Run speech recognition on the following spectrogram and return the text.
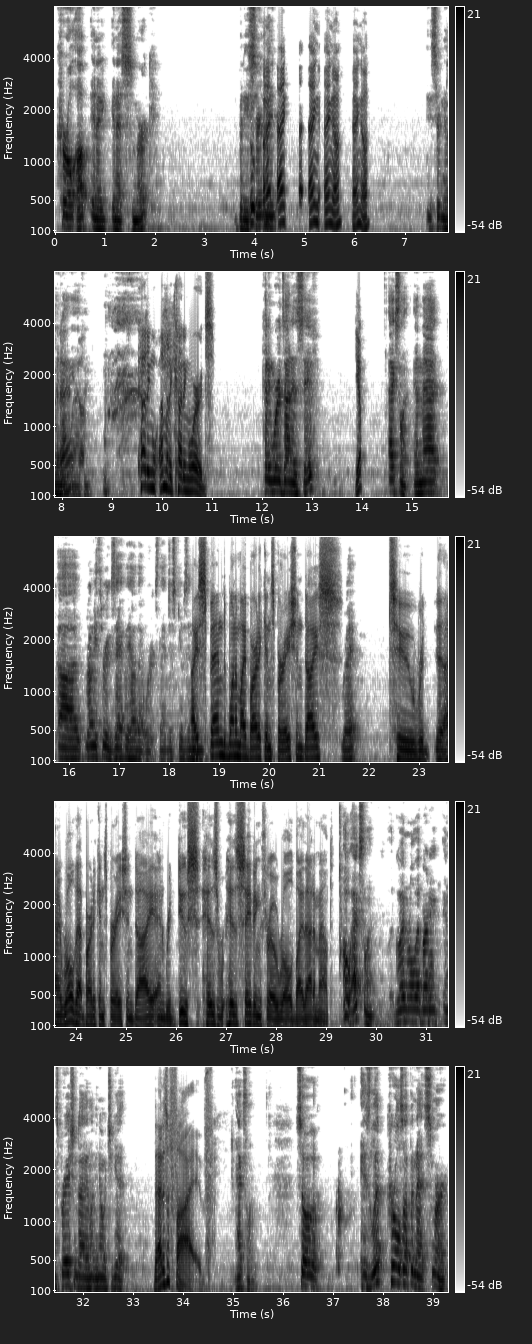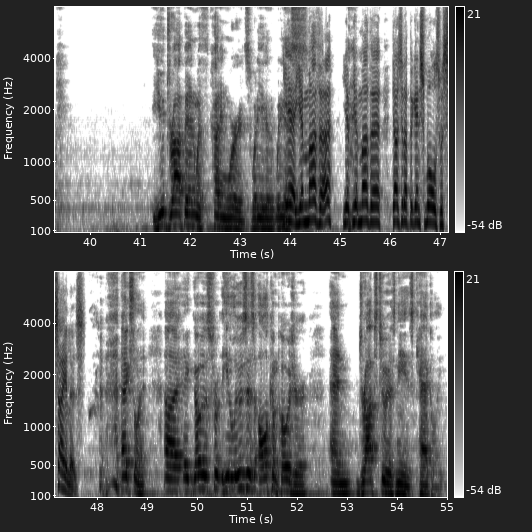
curl up in a in a smirk. But he's Ooh, certainly hang, hang, hang on, hang on. he's certainly not hang on. laughing. Cutting. I'm going to cutting words. Cutting words on his save. Excellent. And that uh, run me through exactly how that works. That just gives him I spend one of my bardic inspiration dice right. to re- uh, I roll that bardic inspiration die and reduce his his saving throw roll by that amount. Oh, excellent. Go ahead and roll that bardic inspiration die and let me know what you get. That is a five. Excellent. So his lip curls up in that smirk. You drop in with cutting words. What are you gonna? What are you Yeah, gonna your mother, your, your mother does it up against walls with sailors. Excellent. Uh, it goes for he loses all composure and drops to his knees, cackling.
